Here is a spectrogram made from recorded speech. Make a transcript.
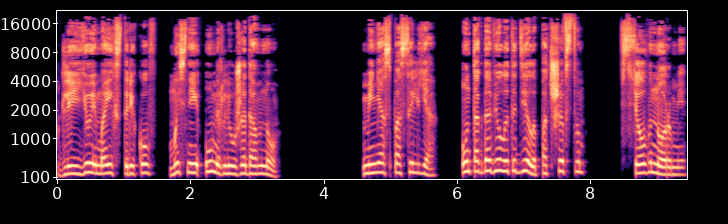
Для ее и моих стариков мы с ней умерли уже давно, меня спас Илья. Он тогда вел это дело под шефством. Все в норме.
